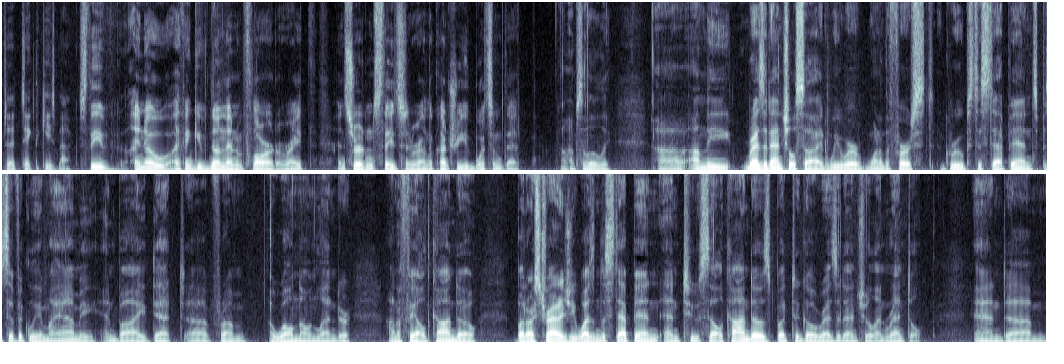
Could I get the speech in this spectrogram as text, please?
to take the keys back. Steve, I know, I think you've done that in Florida, right? And certain states around the country, you've bought some debt. Oh, absolutely. Uh, on the residential side, we were one of the first groups to step in, specifically in Miami, and buy debt uh, from a well-known lender on a failed condo. But our strategy wasn't to step in and to sell condos, but to go residential and rental. And um,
